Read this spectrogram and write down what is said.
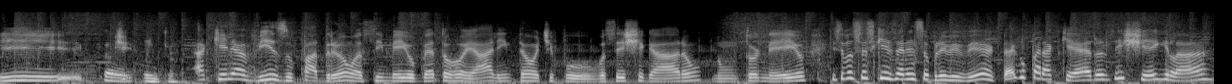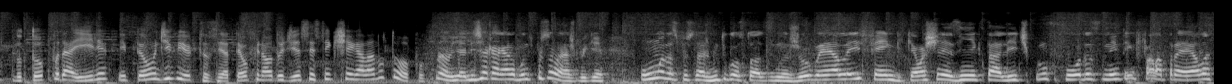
E Então, De- muito. aquele aviso padrão, assim, meio Battle Royale, então, é tipo, vocês chegaram num torneio e se vocês quiserem sobreviver, pega o paraquedas e ele chegue lá no topo da ilha. Então divirta-se. Até o final do dia vocês têm que chegar lá no topo. Não, e ali já cagaram muitos personagens, porque uma das personagens muito gostosas no jogo é a Lei Feng, que é uma chinesinha que tá ali, tipo, não foda-se, nem tem que falar pra ela.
